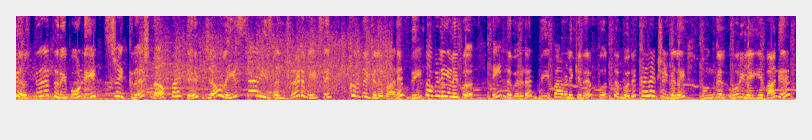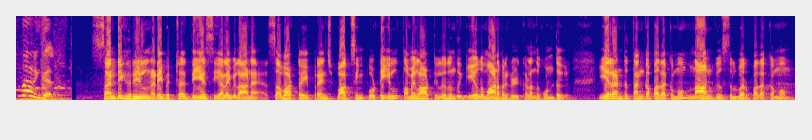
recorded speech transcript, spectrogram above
உங்கள் திறத்துறை போட்டி ஸ்ரீ கிருஷ்ணா பட்டு ஜவுளி சாரீஸ் அண்ட் ரெடிமேட்ஸின் குதகலமான தீபாவளி அழைப்பு இந்த வருட தீபாவளிக்கென புத்தம்புது கலெக்ஷன்களை உங்கள் ஊரிலேயே வாங்க வாருங்கள். சண்டிகரில் நடைபெற்ற தேசிய அளவிலான சவாட்டை பிரெஞ்சு பாக்ஸிங் போட்டியில் தமிழ்நாட்டிலிருந்து ஏழு மாணவர்கள் கலந்து கொண்டு இரண்டு தங்கப் பதக்கமும் நான்கு சில்வர் பதக்கமும்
